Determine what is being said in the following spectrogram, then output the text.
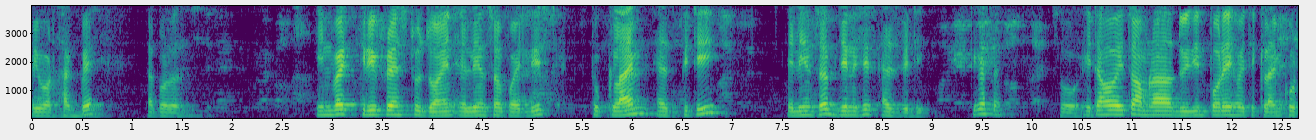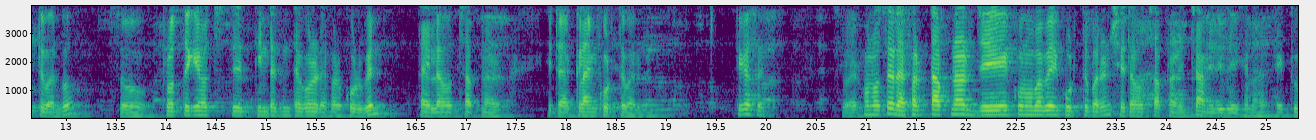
রিওয়ার্ড থাকবে। তারপর invite three friends to join aliens of white list to claim SBT aliens of Genesis SBT ঠিক আছে? সো এটা হয়তো আমরা দুই দিন পরেই হয়তো ক্লাইম করতে পারব। সো প্রত্যেকে হচ্ছে যে তিনটা তিনটা করে রেফার করবেন, তাইলে হচ্ছে আপনার এটা ক্লাইম করতে পারবেন। ঠিক আছে? সো এখন হচ্ছে রেফারটা আপনার যে কোনোভাবে করতে পারেন, সেটা হচ্ছে আপনার ইচ্ছা। আমি যদি এখানে একটু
